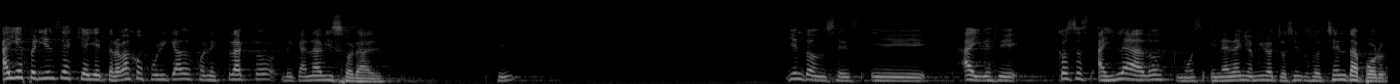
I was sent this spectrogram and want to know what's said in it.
Hay experiencias que hay trabajos publicados con extracto de cannabis oral. ¿sí? Y entonces, eh, hay desde cosas aislados, como en el año 1880 por...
